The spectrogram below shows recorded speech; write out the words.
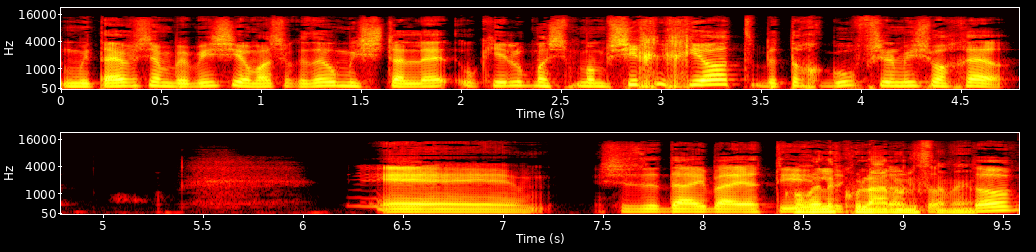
הוא מתאהב שם במישהי או משהו כזה הוא משתלט הוא כאילו מש, ממשיך לחיות בתוך גוף של מישהו אחר. אה, שזה די בעייתי. קורה לכולנו כאילו לא לפעמים. טוב.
